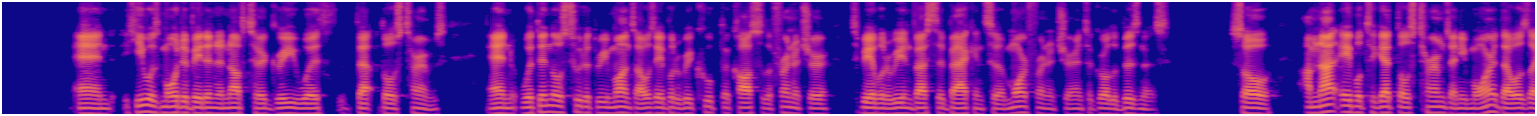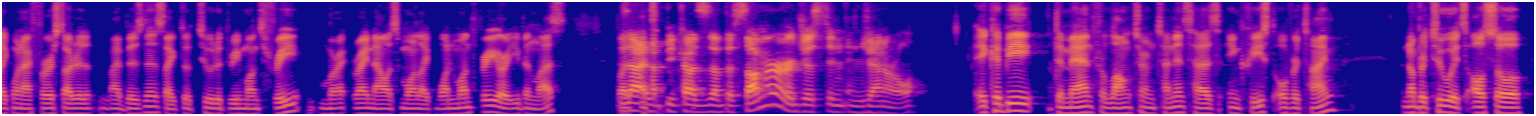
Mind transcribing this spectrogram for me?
And he was motivated enough to agree with that those terms. And within those two to three months, I was able to recoup the cost of the furniture to be able to reinvest it back into more furniture and to grow the business. So I'm not able to get those terms anymore. That was like when I first started my business, like the two to three months free. Right now, it's more like one month free or even less. But Is that because of the summer or just in, in general? It could be demand for long term tenants has increased over time. Number two, it's also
